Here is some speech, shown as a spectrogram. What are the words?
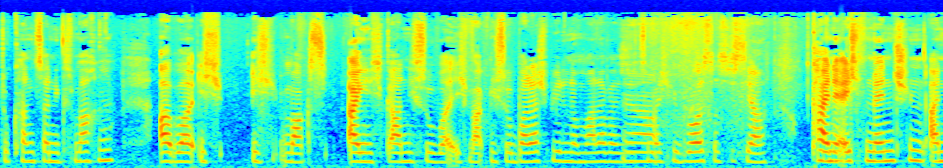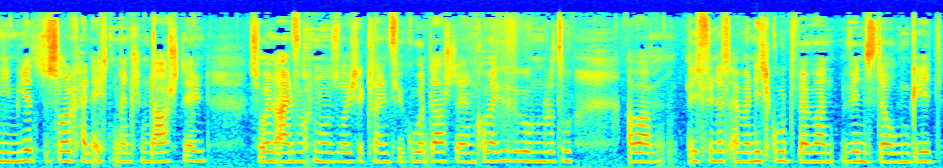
du kannst da nichts machen. Aber ich, ich mag es eigentlich gar nicht so, weil ich mag nicht so Ballerspiele normalerweise. Ja. Zum Beispiel Bros, das ist ja keine Mhm. echten Menschen animiert. Es soll keine echten Menschen darstellen. Es sollen einfach nur solche kleinen Figuren darstellen, Comicfiguren oder so. Aber ich finde es einfach nicht gut, wenn man, wenn es darum geht,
